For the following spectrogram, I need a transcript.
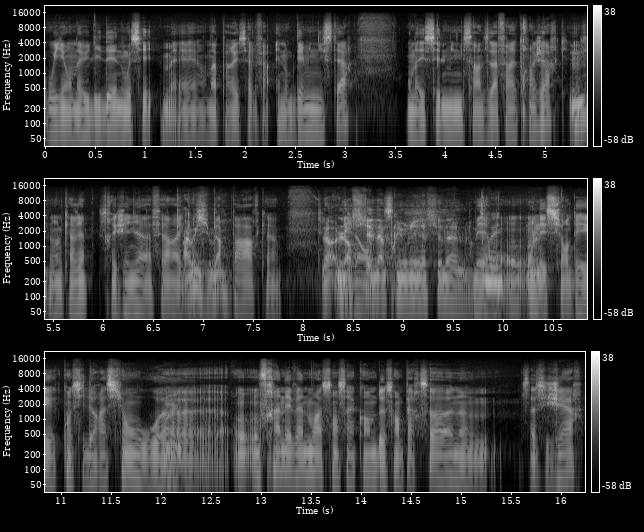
Oui, on a eu l'idée, nous aussi, mais on n'a pas réussi à le faire. Et donc, des ministères, on a essayé le ministère des Affaires étrangères, qui, est mmh. dans le 15e. Ce serait génial à faire avec ah le super parc. L'ancienne imprimerie nationale. Mais on, est sur des considérations où euh, on, ferait un événement à 150, 200 personnes, euh, ça se gère.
